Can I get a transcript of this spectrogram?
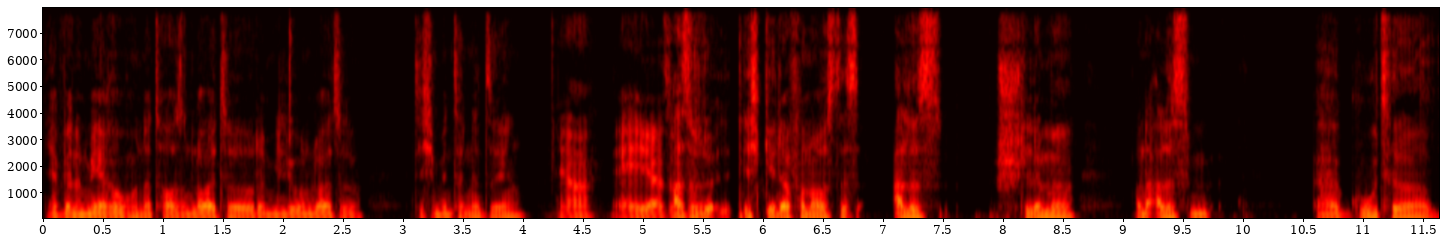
Ja, wenn Oder? mehrere hunderttausend Leute oder Millionen Leute dich im Internet sehen. Ja, ey, also. Also ich gehe davon aus, dass alles Schlimme und alles äh, Gute,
